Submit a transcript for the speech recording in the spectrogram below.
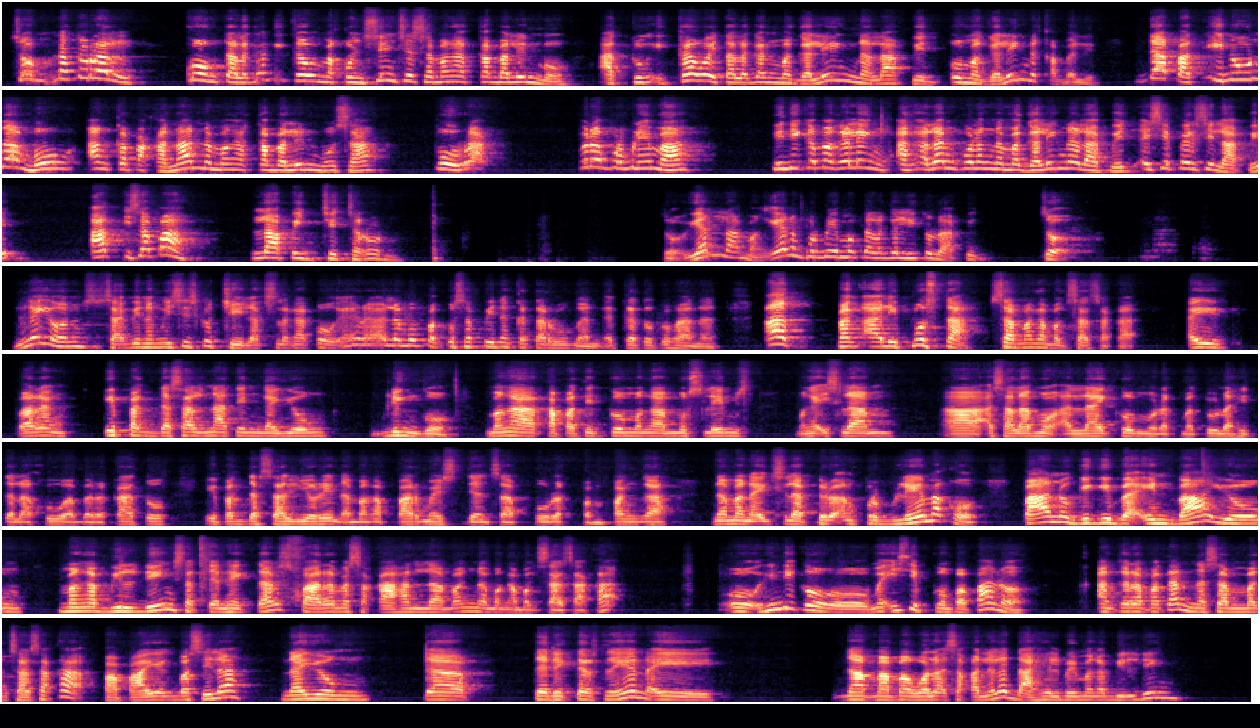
So, natural, kung talagang ikaw makonsensya sa mga kabalin mo at kung ikaw ay talagang magaling na lapid o magaling na kabalin, dapat inuna mo ang kapakanan ng mga kabalin mo sa purak. Pero ang problema, hindi ka magaling. Ang alam ko lang na magaling na lapid ay si Percy Lapid at isa pa, Lapid Chicharon. So, yan lamang. Yan ang problema talaga Lito Lapid. So, ngayon, sabi ng misis ko, chillax lang ako. Eh, alam mo, pag-usapin ng katarungan at katotohanan at pag-alipusta sa mga magsasaka ay parang ipagdasal natin ngayong linggo. Mga kapatid ko, mga Muslims, mga Islam, uh, asalamu alaikum warahmatullahi talahu wabarakatuh. Ipagdasal nyo rin ang mga farmers diyan sa Purak, Pampanga na manaig sila. Pero ang problema ko, paano gigibain ba yung mga building sa 10 hectares para masakahan lamang ng mga magsasaka? O hindi ko maisip kung paano. Ang karapatan na sa magsasaka, papayag ba sila na yung uh, 10 hectares na yan ay na sa kanila dahil may mga building.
